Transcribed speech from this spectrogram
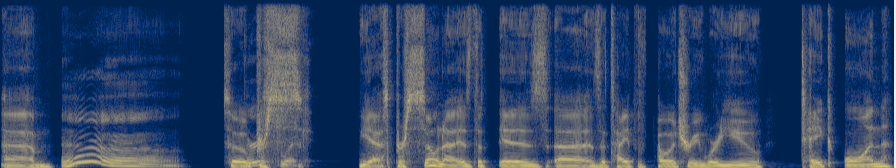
Um, Oh, so pers-. Yes, persona is the is uh, is a type of poetry where you take on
